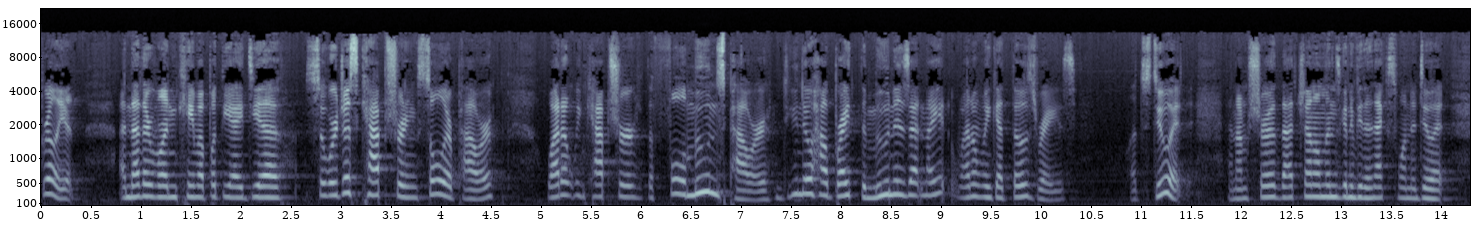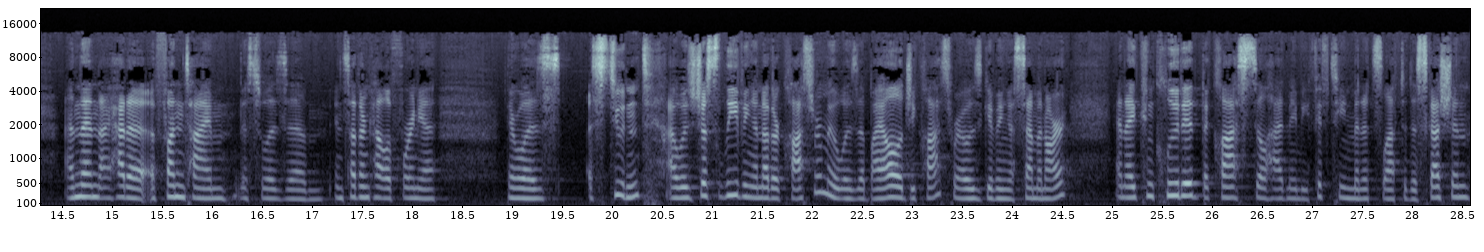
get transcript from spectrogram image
Brilliant. Another one came up with the idea so we're just capturing solar power. Why don't we capture the full moon's power? Do you know how bright the moon is at night? Why don't we get those rays? Let's do it. And I'm sure that gentleman's going to be the next one to do it. And then I had a, a fun time. This was um, in Southern California. There was a student. I was just leaving another classroom. It was a biology class where I was giving a seminar. And I concluded the class still had maybe 15 minutes left of discussion.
